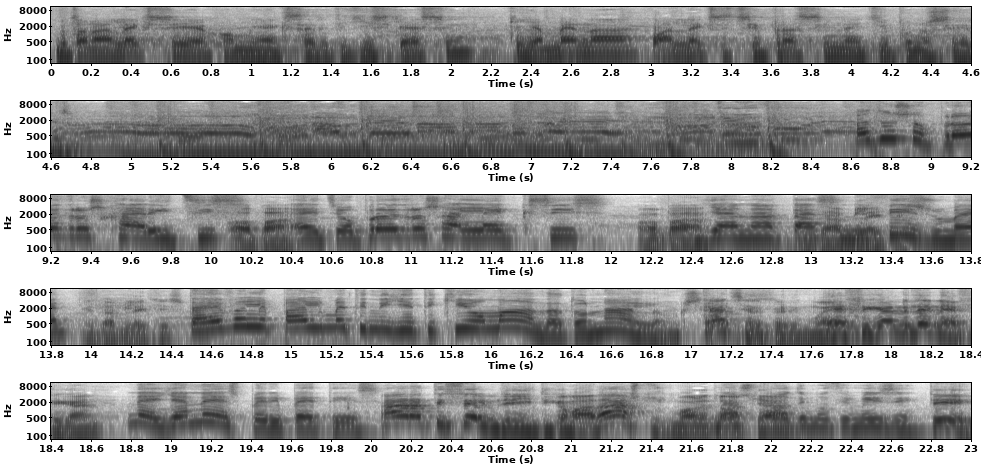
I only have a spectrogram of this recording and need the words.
Με τον Αλέξη έχω μια εξαιρετική σχέση και για μένα ο Αλέξης Τσίπρας είναι εκεί που είναι ο ΣΥΡΙΖΑ. Πάντως ο πρόεδρος Χαρίτσης, έτσι, ο πρόεδρος Αλέξης, για να τα, συνηθίζουμε, τα, έβαλε πάλι με την ηγετική ομάδα των άλλων. Ξέρεις. Κάτσε, ρε παιδί μου, έφυγαν ή δεν έφυγαν; Ναι, για νέες περιπέτειες. Άρα τι θέλουμε την ηγετική ομάδα, άστου μόνο τώρα. Να σου πω τι μου θυμίζει. Τι;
